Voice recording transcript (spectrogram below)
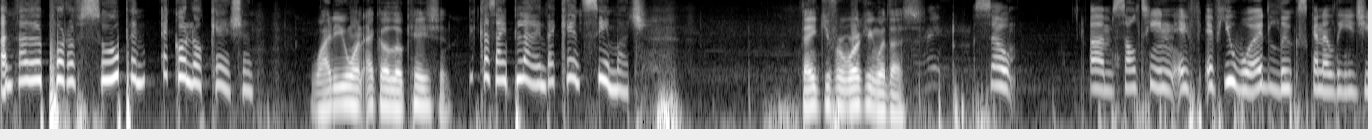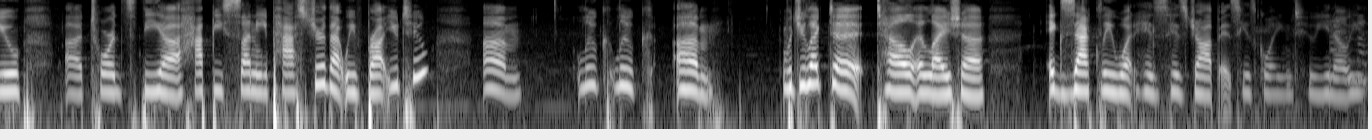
another pot of soup and echolocation. Why do you want echolocation? Because I'm blind, I can't see much. Thank you for working with us. So, um, Saltine, if if you would, Luke's gonna lead you uh, towards the uh, happy, sunny pasture that we've brought you to. Um, Luke, Luke, um, would you like to tell Elijah exactly what his his job is? He's going to, you know. He,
